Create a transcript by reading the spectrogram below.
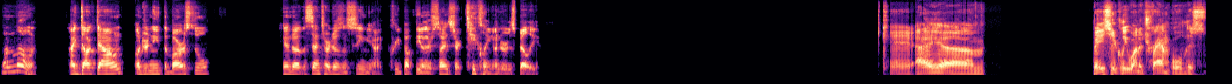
one moment. I duck down underneath the bar stool, and uh, the centaur doesn't see me. I creep up the other side, and start tickling under his belly. Okay, I um basically want to trample this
